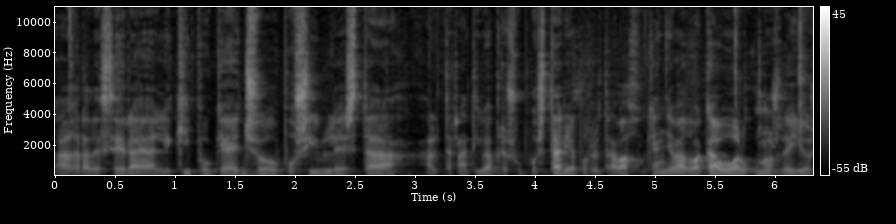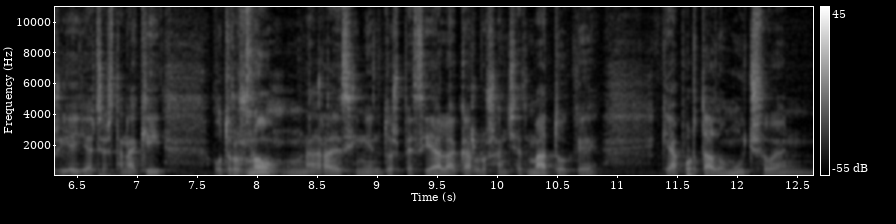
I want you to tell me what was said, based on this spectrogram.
agradecer al equipo que ha hecho posible esta alternativa presupuestaria por el trabajo que han llevado a cabo. Algunos de ellos y ellas están aquí, otros no. Un agradecimiento especial a Carlos Sánchez Mato, que, ha aportado mucho en,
